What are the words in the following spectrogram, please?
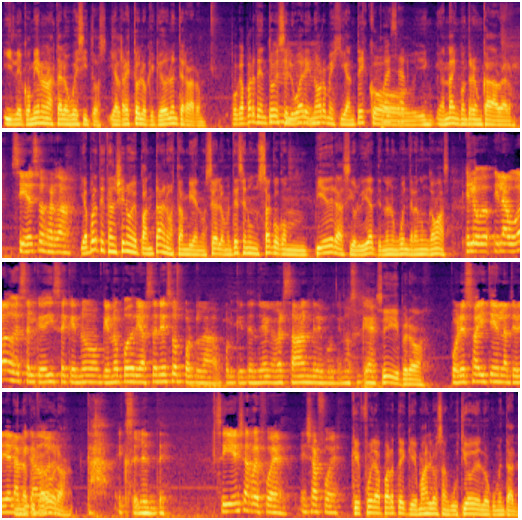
Y le comieron hasta los huesitos. Y al resto lo que quedó lo enterraron. Porque aparte en todo ese lugar enorme, gigantesco, andá a encontrar un cadáver. Sí, eso es verdad. Y aparte están llenos de pantanos también. O sea, lo metes en un saco con piedras y olvídate, no lo encuentran nunca más. El, el abogado es el que dice que no, que no podría hacer eso por la, porque tendría que haber sangre, porque no sé qué. Sí, pero Por eso ahí tienen la teoría de la, En la picadora. picadora. Ah, excelente. Sí, ella re fue, ella fue. ¿qué fue la parte que más los angustió del documental?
